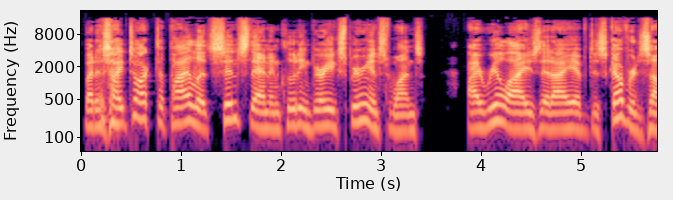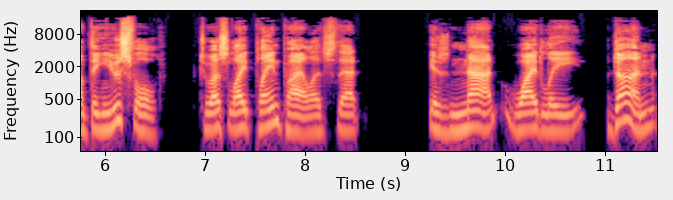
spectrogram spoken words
But as I talked to pilots since then, including very experienced ones, I realized that I have discovered something useful to us light plane pilots that is not widely done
